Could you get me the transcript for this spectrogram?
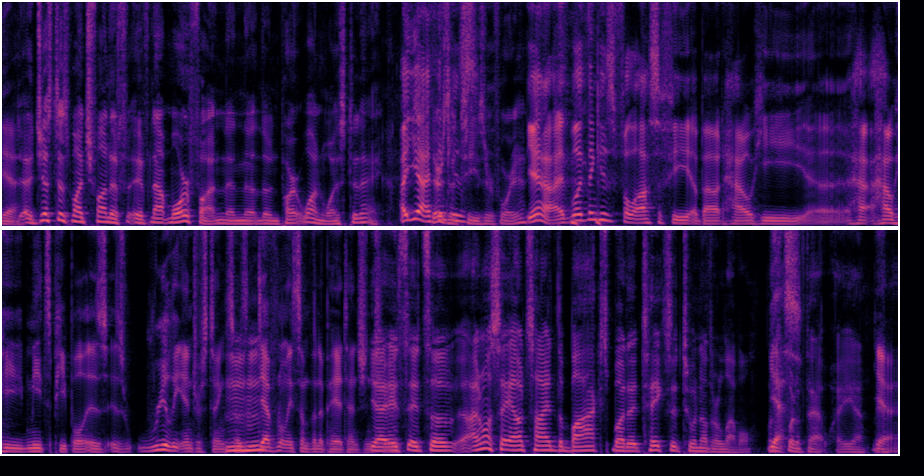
Yeah. uh, just as much fun, if, if not more fun, than, the, than part one was today. Uh, yeah, I There's a his- teaser for you. Yeah, I, well, I think his philosophy about how he uh, how, how he meets people is is really interesting. So it's definitely something to pay attention Mm-hmm. Yeah, it's it's a I don't want to say outside the box, but it takes it to another level. Let's Yes. put it that way. Yeah. Yeah.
